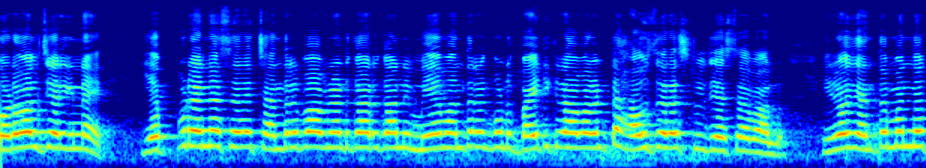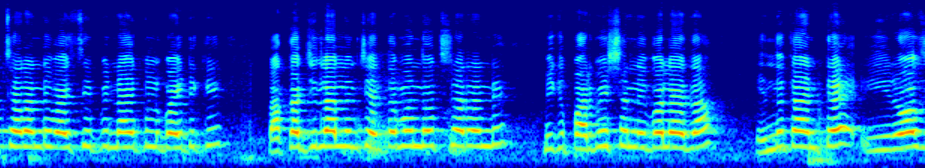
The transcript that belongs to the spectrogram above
గొడవలు జరిగినాయి? ఎప్పుడైనా సరే చంద్రబాబు నాయుడు గారు కానీ మేమందరం కూడా బయటికి రావాలంటే హౌస్ అరెస్టులు చేసేవాళ్ళు. ఈరోజు ఎంతమంది వచ్చారండి వైసీపీ నాయకులు బయటికి? పక్క జిల్లాల నుంచి ఎంతమంది వచ్చారండి మీకు పర్మిషన్ ఇవ్వలేదా? ఎందుకంటే ఈరోజు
